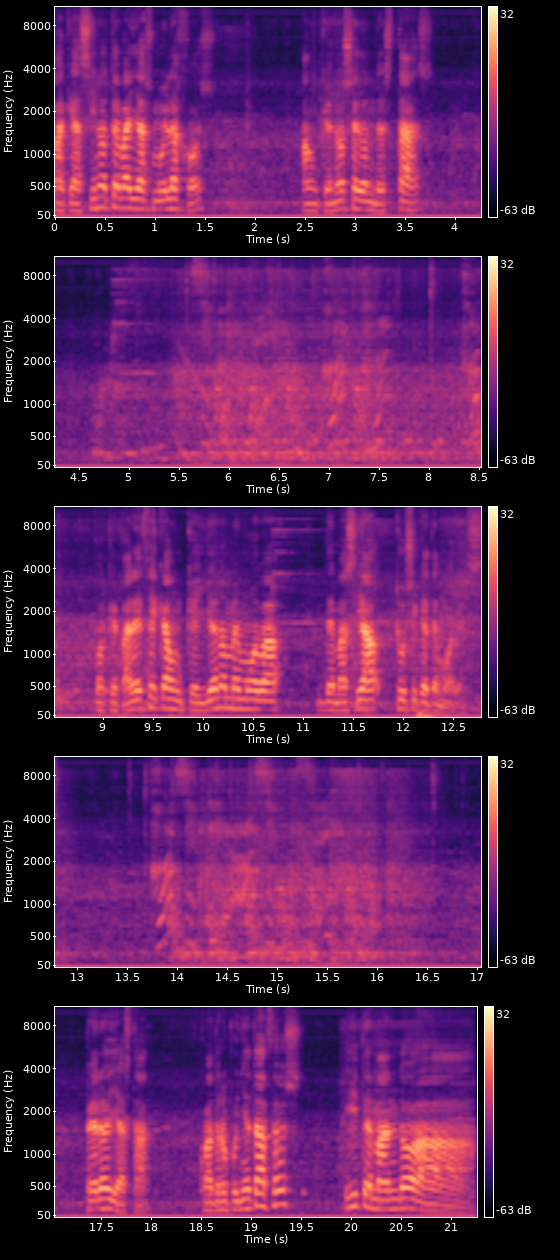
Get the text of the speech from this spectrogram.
Para que así no te vayas muy lejos. Aunque no sé dónde estás. Porque parece que aunque yo no me mueva demasiado, tú sí que te mueves. Pero ya está. Cuatro puñetazos y te mando a...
